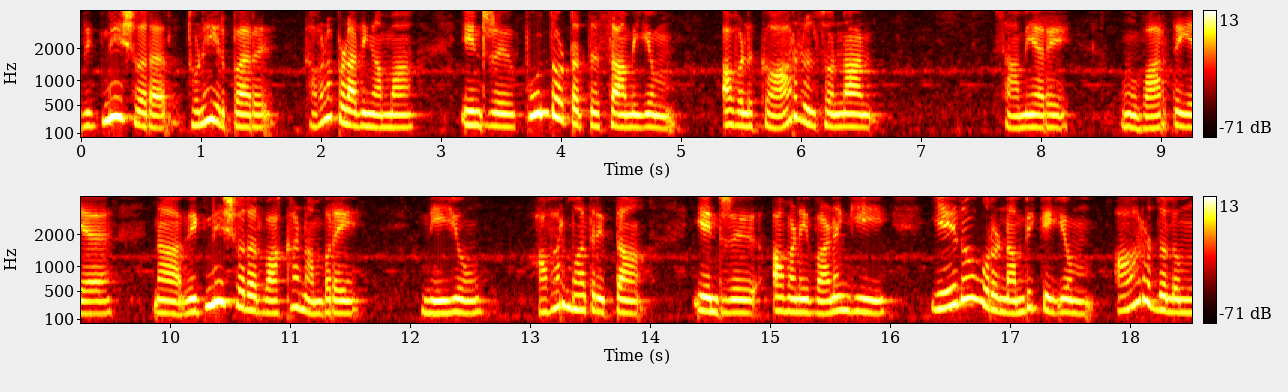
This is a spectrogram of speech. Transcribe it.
விக்னேஸ்வரர் துணை இருப்பார். கவலைப்படாதீங்க அம்மா. என்று பூந்தோட்டத்து சாமியும் அவளுக்கு ஆறுதல் சொன்னான். சாமியாரே உன் வார்த்தையை நான் விக்னேஸ்வரர் வாக்கா நம்புகிறேன் நீயும் அவர் மாதிரி தான் என்று அவனை வணங்கி ஏதோ ஒரு நம்பிக்கையும் ஆறுதலும்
